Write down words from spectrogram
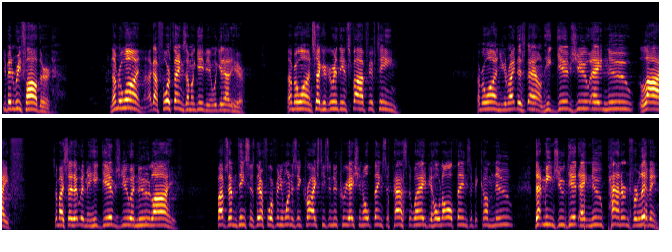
You've been refathered. Number one, I got four things I'm going to give you and we'll get out of here. Number one, 2 Corinthians 5.15. Number one, you can write this down. He gives you a new life. Somebody say that with me. He gives you a new life. 517 says, Therefore, if anyone is in Christ, he's a new creation. Old things have passed away. Behold, all things have become new. That means you get a new pattern for living,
